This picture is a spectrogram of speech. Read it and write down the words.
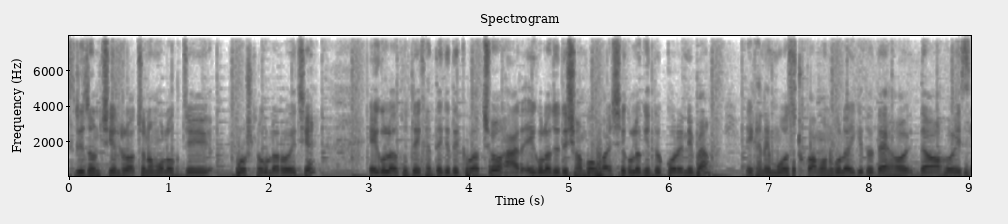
সৃজনশীল, রচনামূলক যে প্রশ্নগুলো রয়েছে, এগুলো কিন্তু এখান থেকে দেখতে পাচ্ছ। আর এগুলো যদি সম্ভব হয়, সেগুলো কিন্তু করে নিবা। এখানে মোস্ট কমনগুলোই কিন্তু দেওয়া দেওয়া হয়েছে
